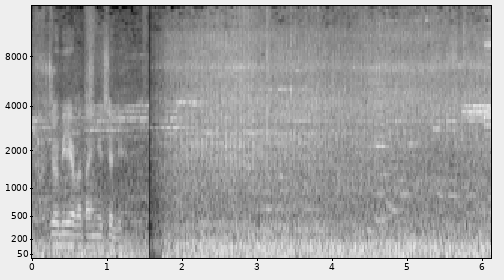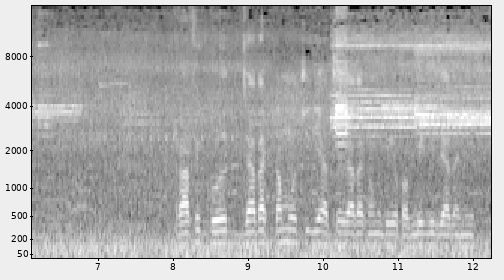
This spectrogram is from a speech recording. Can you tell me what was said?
को जो भी है बताएँगे, चलिए। ट्रैफ़िक बहुत ज़्यादा कम हो चुकी है, हद से ज़्यादा कम हो चुकी है, पब्लिक भी ज़्यादा नहीं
